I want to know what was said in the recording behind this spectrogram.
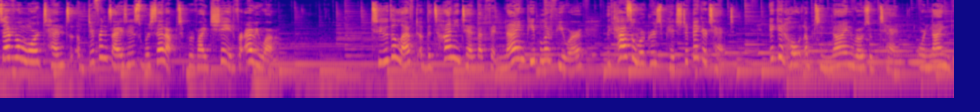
Several more tents of different sizes were set up to provide shade for everyone. To the left of the tiny tent that fit nine people or fewer, the castle workers pitched a bigger tent. It could hold up to nine rows of 10, or 90.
